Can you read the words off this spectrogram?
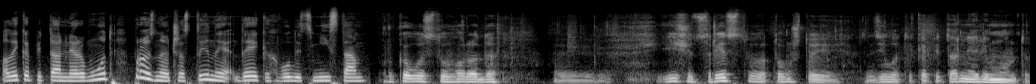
але й капітальний ремонт проїзної частини деяких вулиць міста. Руководство города э, ищет средства о том, что и сделать и капитальные ремонты.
